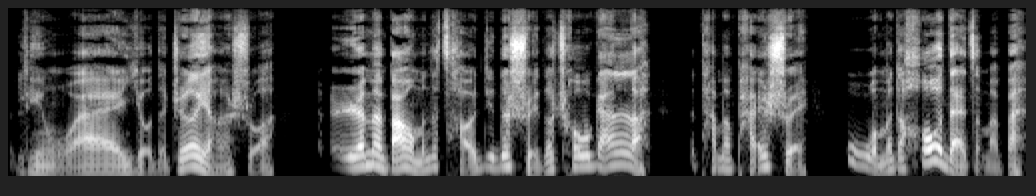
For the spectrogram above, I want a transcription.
另外有的这样说。人们把我们的草地的水都抽干了他们排水我们的后代怎么办？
